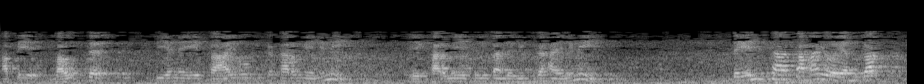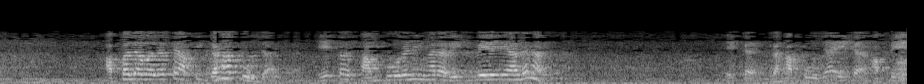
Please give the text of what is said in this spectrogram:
අපේ බෞද්ධ තියෙන ඒ ප්‍රායෝගික කර්මය නෙමෙයි. ඒ කර්මයේ පිළිබඳ විග්‍රහය නෙමෙයි. ඒ නිසා තමයි ඔය හුඟක් අපලවලට අපි ග්‍රහ පූජා ඒක සම්පූර්ණයෙන් අර ඍග්වේදයේ අදහස්. ඒක ග්‍රහ පූජා ඒක අපේ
